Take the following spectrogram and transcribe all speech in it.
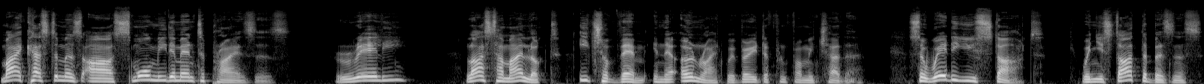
My customers are small medium enterprises. Really? Last time I looked, each of them in their own right were very different from each other. So, where do you start? When you start the business,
